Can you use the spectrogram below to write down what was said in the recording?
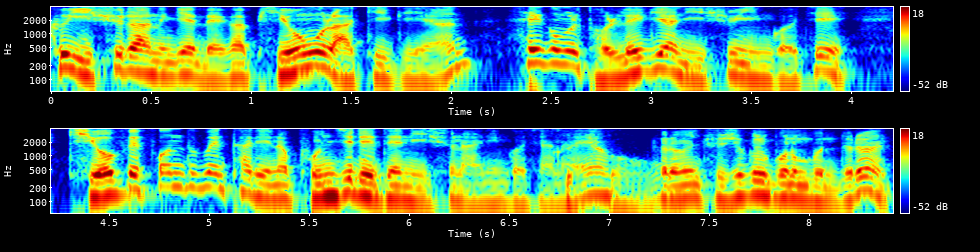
그 이슈라는 게 내가 비용을 아끼기 위한 세금을 덜 내기 위한 이슈인 거지 기업의 펀드멘탈이나 본질에 대한 이슈는 아닌 거잖아요. 그쵸. 그러면 주식을 보는 분들은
